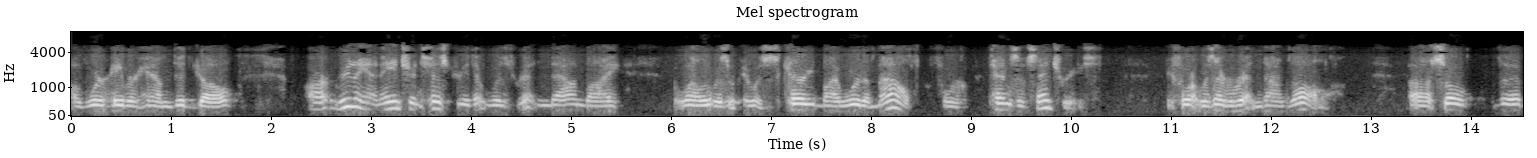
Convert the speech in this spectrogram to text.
of where Abraham did go, are really an ancient history that was written down by, well, it was it was carried by word of mouth for tens of centuries before it was ever written down at all. Uh, so the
